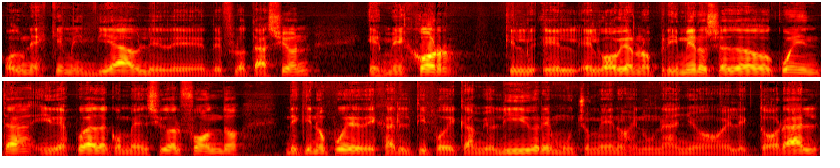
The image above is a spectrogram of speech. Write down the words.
o de un esquema inviable de, de flotación, es mejor que el, gobierno primero se haya dado cuenta y después haya convencido al fondo de que no puede dejar el tipo de cambio libre, mucho menos en un año electoral,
